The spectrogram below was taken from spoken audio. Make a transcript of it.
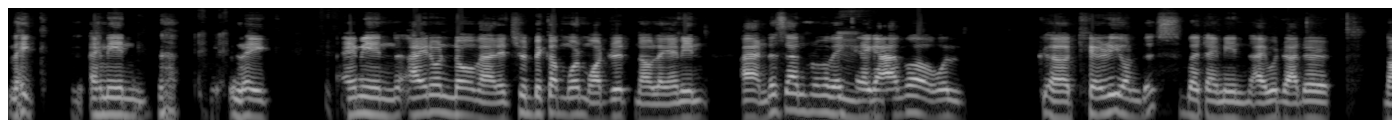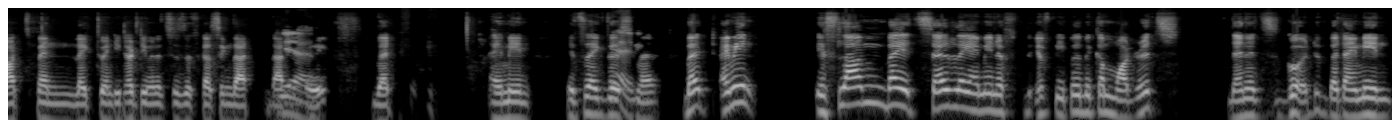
like, I mean, like, I mean, I don't know, man. It should become more moderate now. Like, I mean, I understand from a like, Mm. like I have a whole uh, theory on this, but I mean, I would rather not spend like 20, 30 minutes just discussing that that Yeah. theory. But I mean, it's like Yeah. this, man. But I mean, Islam by itself, like I mean, if if people become moderates, then it's good. But I mean,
